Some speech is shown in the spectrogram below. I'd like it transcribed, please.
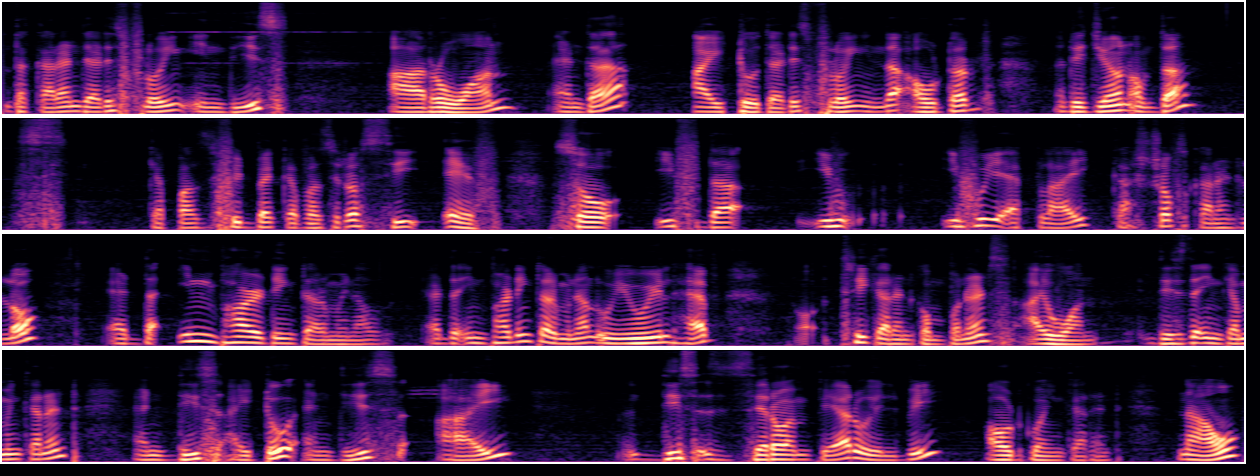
the current that is flowing in this R1 and the I2 that is flowing in the outer region of the capac feedback capacitor CF so if the if if we apply Kirchhoff's current law at the inverting terminal at the inverting terminal we will have uh, three current components I1 this is the incoming current and this I2 and this I this 0 ampere will be outgoing current. Now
